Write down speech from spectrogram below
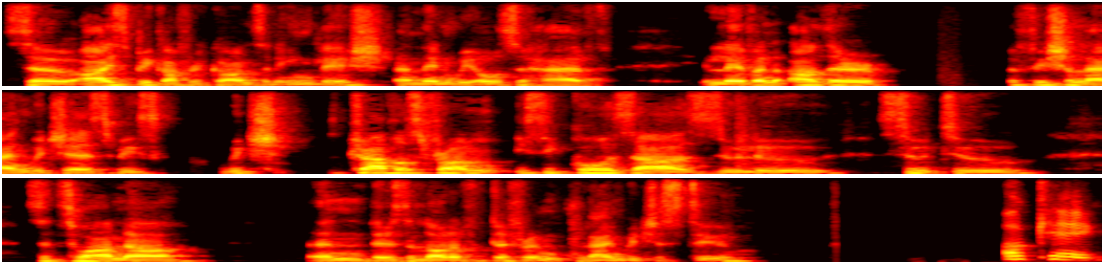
So I speak Afrikaans and English, and then we also have 11 other official languages which, which travels from isiXhosa, Zulu, Sotho, Setswana, and there's a lot of different languages too. Okay,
